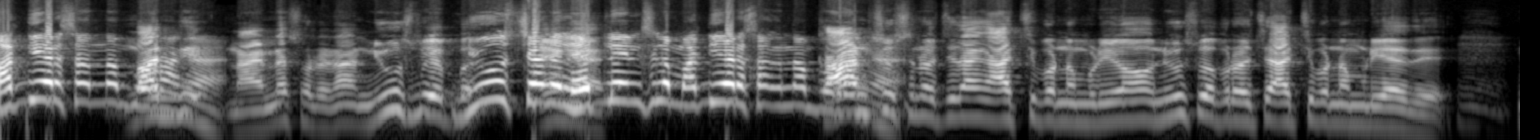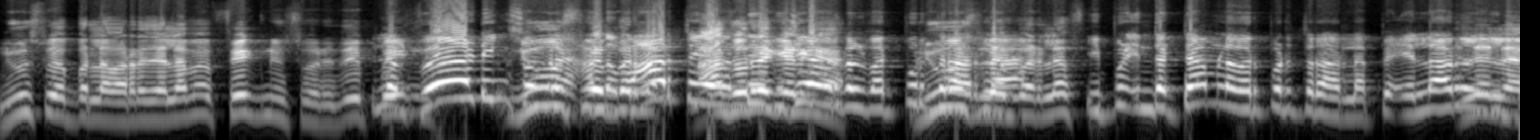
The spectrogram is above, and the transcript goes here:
மத்திய அரசாங்கம் தான் போறாங்க. மத்திய நான் என்ன சொல்றேன்னா நியூஸ் பேப்பர் நியூஸ் சேனல் ஹெட்லைன்ஸ்ல மத்திய அரசாங்கம் தான் போறாங்க. கான்ஸ்டியூஷன் வச்சு தாங்க ஆட்சி பண்ண முடியும் நியூஸ் பேப்பர் வச்சு ஆட்சி பண்ண முடியாது. நியூஸ் பேப்பர்ல வர்றது எல்லாமே ஃபேக் நியூஸ் வருது வேர்டிங் நியூஸ் கேளுங்க. அவர்கள் நியூஸ் பேப்பர்ல இப்ப இந்த டேர்ம்ல வற்புறுத்துறாருல இப்ப எல்லாரும் இல்ல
